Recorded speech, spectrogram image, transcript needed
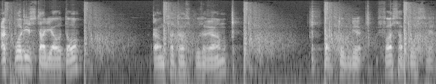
Ak pôjdeš stať auto, kam sa teraz pozerám, tak to bude fasa prosier.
